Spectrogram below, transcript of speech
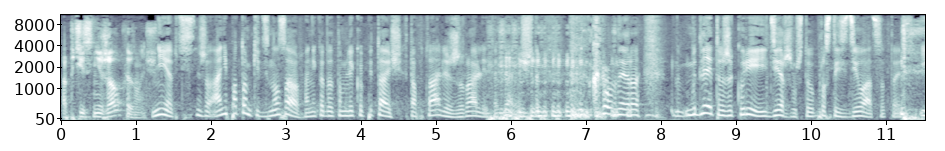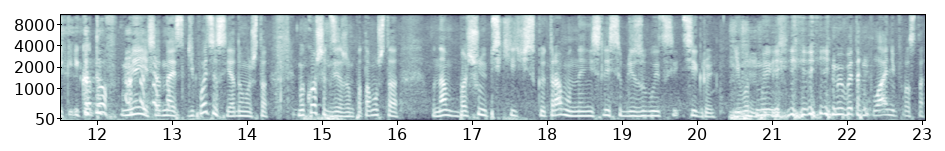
А птиц не жалко, значит? Нет, птиц не жалко. Они потомки динозавров. Они когда там млекопитающих топтали, жрали и так далее. Кровные... Мы для этого же курей и держим, чтобы просто издеваться. То есть. И, и котов... У меня есть одна из гипотез. Я думаю, что мы кошек держим, потому что нам большую психическую травму нанесли саблезубые тигры. И вот мы, и мы в этом плане просто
